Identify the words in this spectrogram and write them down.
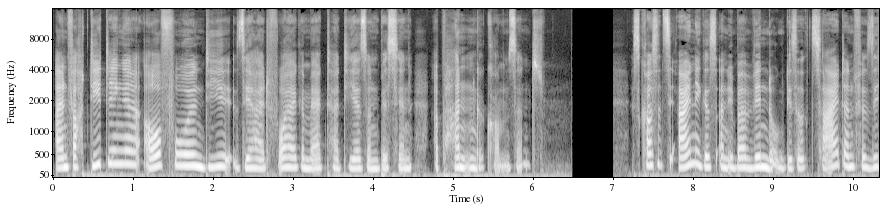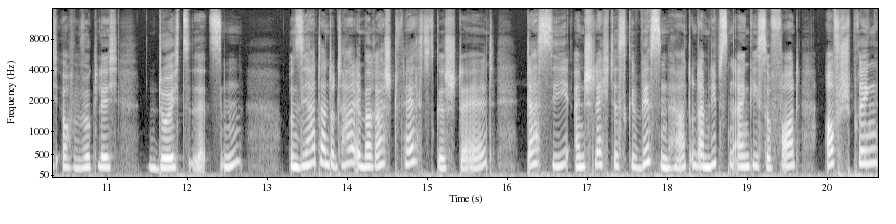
einfach die Dinge aufholen, die sie halt vorher gemerkt hat, die ihr so ein bisschen abhanden gekommen sind. Es kostet sie einiges an Überwindung, diese Zeit dann für sich auch wirklich durchzusetzen. Und sie hat dann total überrascht festgestellt, dass sie ein schlechtes Gewissen hat und am liebsten eigentlich sofort aufspringen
